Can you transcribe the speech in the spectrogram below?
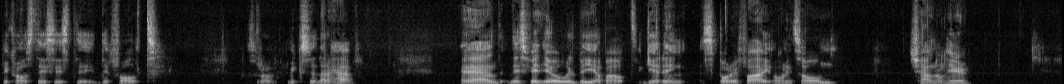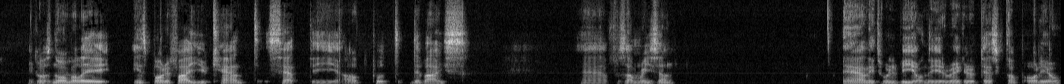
because this is the default sort of mixer that I have and this video will be about getting Spotify on its own channel here. Because normally in Spotify you can't set the output device uh, for some reason. And it will be on the regular desktop audio.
